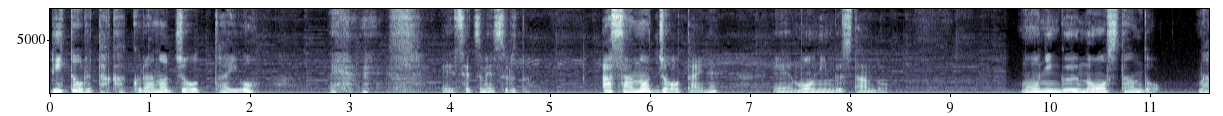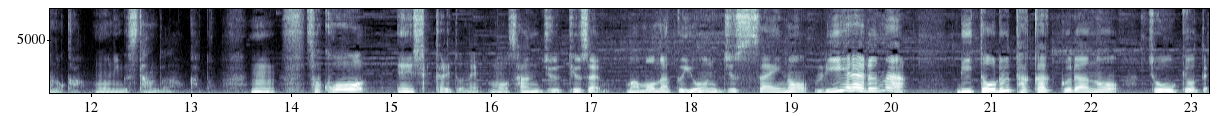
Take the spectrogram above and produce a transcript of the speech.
リトル高倉の状態を、え ー、説明すると。朝の状態ね。えー、モーニングスタンド。モーニングノースタンドなのか、モーニングスタンドなのかと。うん。そこを、えー、しっかりとね、もう39歳、間もなく40歳のリアルなリトル高倉の状況って、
